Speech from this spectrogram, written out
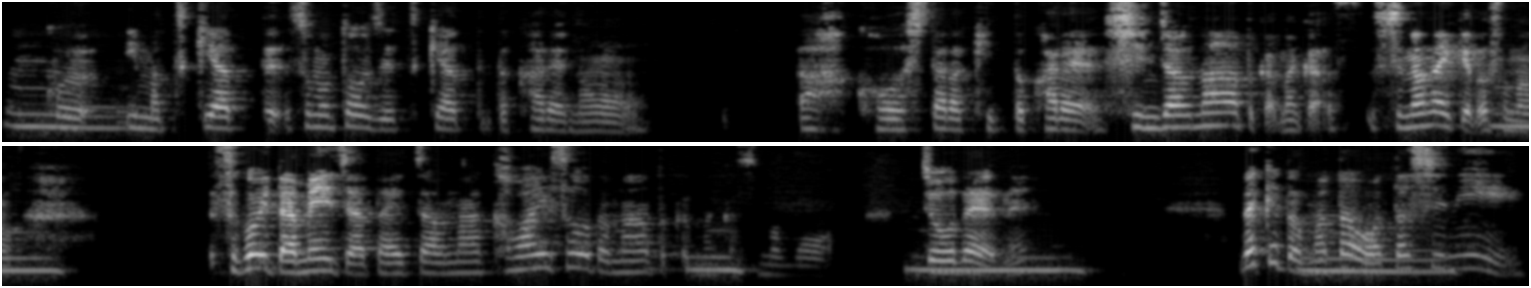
うん。こう今付き合って、その当時付き合ってた彼の、あ、こうしたらきっと彼死んじゃうなとか、なんか死なないけど、その、うん。すごいダメージ与えちゃうな、かわいそうだなとか、なんかそのもう、情だよね。だけどまた私に、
